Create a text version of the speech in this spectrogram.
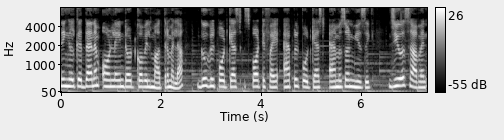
നിങ്ങൾക്ക് ധനം ഓൺലൈൻ ഡോട്ട് കോമിൽ മാത്രമല്ല Google podcast Spotify Apple podcast Amazon music JioSaavn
